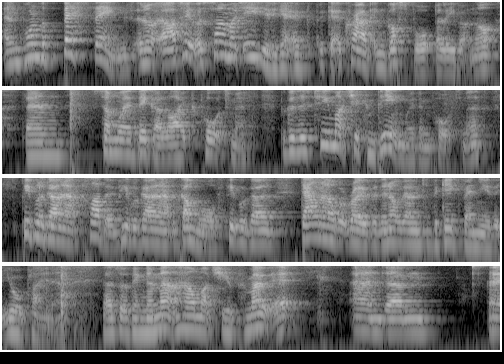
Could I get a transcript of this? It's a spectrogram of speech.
and one of the best things, and I'll tell you, it was so much easier to get a, get a crowd in Gosport, believe it or not, than somewhere bigger like Portsmouth, because there's too much you're competing with in Portsmouth People are going out clubbing, people are going out to Gunwharf, people are going down Albert Road, but they're not going to the gig venue that you're playing at. That sort of thing. No matter how much you promote it, and um, uh,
